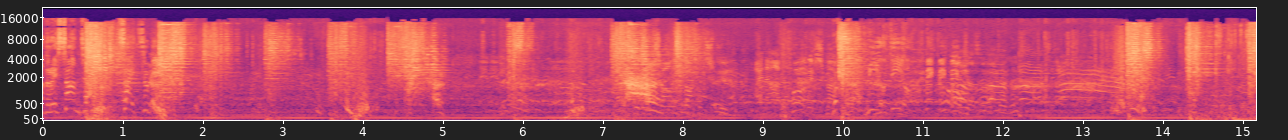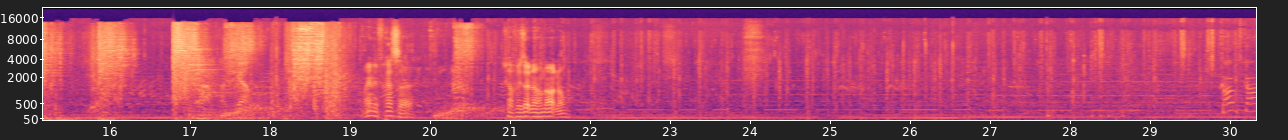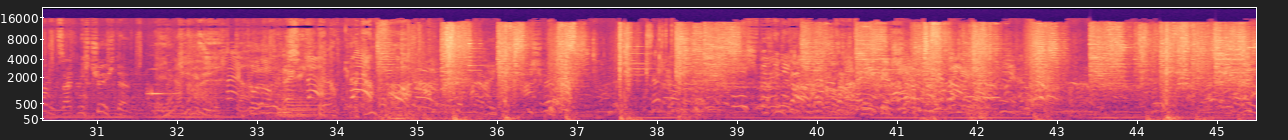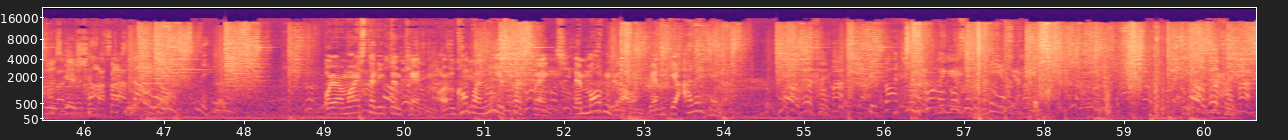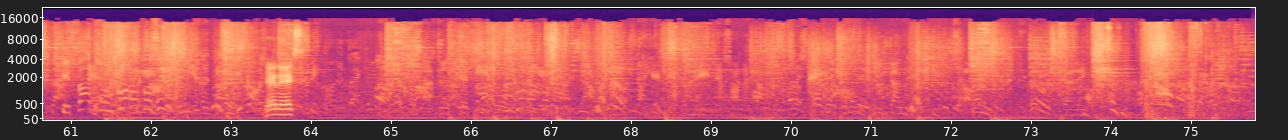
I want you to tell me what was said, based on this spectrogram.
Madre Santa, Zeit zu gehen. Mio Dio, weg, weg, weg. Andiamo. Meine Fresse. Ich hoffe, ihr seid noch in Ordnung. Kommt, seid nicht schüchtern. Euer Meister liegt in Ketten. Eure Kompanie ist versprengt. Im Morgengrauen werdet ihr alle hängen. Sehe nix.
